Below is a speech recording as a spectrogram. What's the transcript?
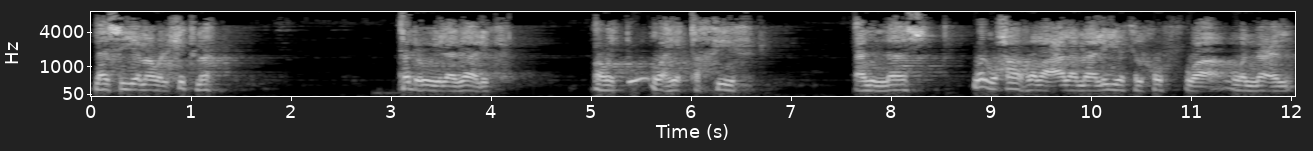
لا سيما والحكمة تدعو إلى ذلك. وهي التخفيف عن الناس والمحافظة على مالية الخف والنعل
